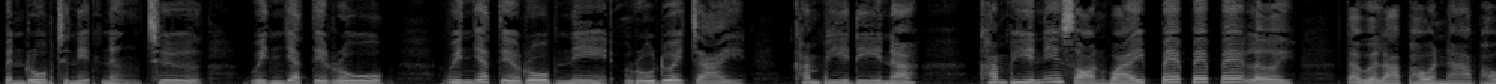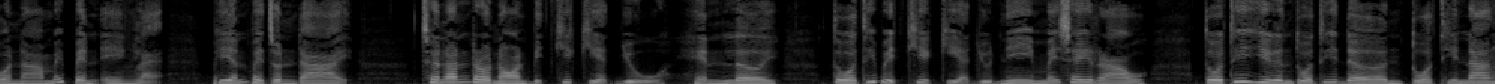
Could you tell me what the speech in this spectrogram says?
เป็นรูปชนิดหนึ่งชื่อ วิญญาติรูป วิญญติรูปนี่รู้ด้วยใจคำพีดีนะคำพีนี่สอนไว้เป๊ะเป๊ะเลย แต่เวลาภาวนาภาวนาไม่เป็นเองแหละ เพี้ยนไปจนได้ ฉะนั้นเรานอนบิดขี้เกียจอยู่ เห็นเลย ตัวที่บิดขี้เกียจอยู่นี่ไม่ใช่เรา ตัวที่ยืนตัวที่เดิน ตัวที่นั่ง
